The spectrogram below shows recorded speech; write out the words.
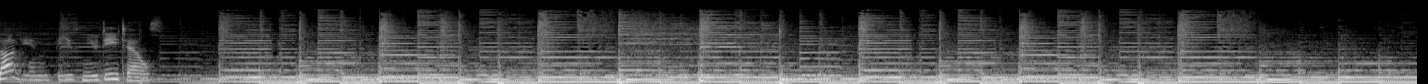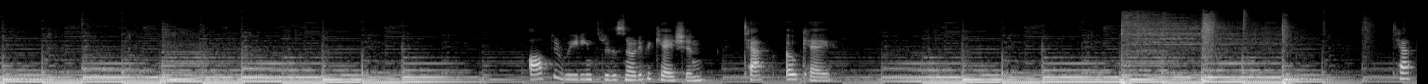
Log in with these new details. After reading through this notification, tap OK. Tap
